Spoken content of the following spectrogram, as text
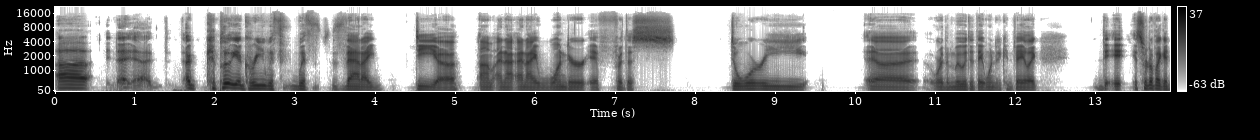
Uh, I, I completely agree with with that idea. Um, and I and I wonder if for the story, uh, or the mood that they wanted to convey, like, it, it's sort of like a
